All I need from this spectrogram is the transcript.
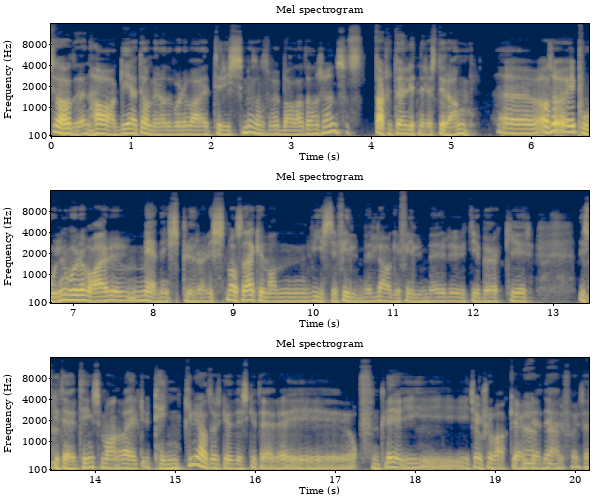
så hadde du en hage i et område hvor det var turisme, sånn som ved Balatansjøen. Så startet du en liten restaurant. Uh, altså I Polen hvor det var meningspluralisme. altså Der kunne man vise filmer, lage filmer, utgi bøker. diskutere ting som var helt utenkelig at man skulle diskutere i, offentlig i, i Tsjekkoslovakia eller DDR f.eks.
